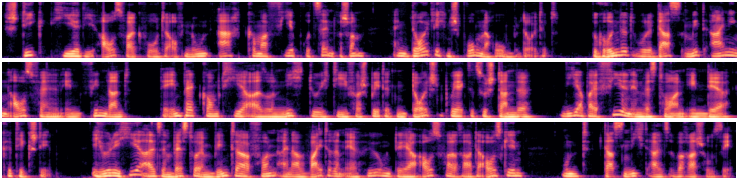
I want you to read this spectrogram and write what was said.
stieg hier die Auswahlquote auf nun 8,4 Prozent, was schon einen deutlichen Sprung nach oben bedeutet. Begründet wurde das mit einigen Ausfällen in Finnland. Der Impact kommt hier also nicht durch die verspäteten deutschen Projekte zustande, die ja bei vielen Investoren in der Kritik stehen. Ich würde hier als Investor im Winter von einer weiteren Erhöhung der Ausfallrate ausgehen und das nicht als Überraschung sehen.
